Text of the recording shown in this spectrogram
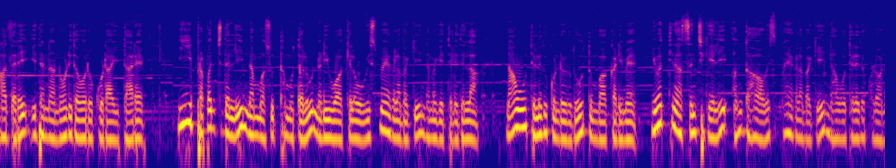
ಆದರೆ ಇದನ್ನು ನೋಡಿದವರು ಕೂಡ ಇದ್ದಾರೆ. ಈ ಪ್ರಪಂಚದಲ್ಲಿ ನಮ್ಮ ಸುತ್ತಮುತ್ತಲೂ ನಡೆಯುವ ಕೆಲವು ವಿಸ್ಮಯಗಳ ಬಗ್ಗೆ ನಮಗೆ ತಿಳಿದಿಲ್ಲ. ನಾವು ತಿಳಿದುಕೊಂಡಿರುವುದು ತುಂಬಾ ಕಡಿಮೆ. ಇವತ್ತಿನ ಸಂಚಿಕೆಯಲ್ಲಿ ಅಂತಹ ವಿಸ್ಮಯಗಳ ಬಗ್ಗೆ ನಾವು ತಿಳಿದುಕೊಳ್ಳೋಣ.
